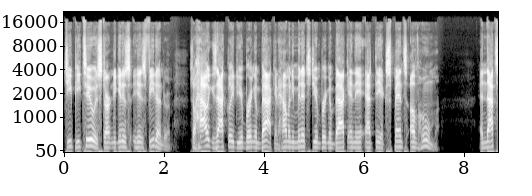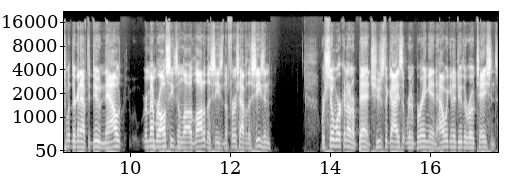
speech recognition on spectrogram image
GP2 is starting to get his, his feet under him. So how exactly do you bring him back, and how many minutes do you bring him back, and the, at the expense of whom? And that's what they're going to have to do now. Remember, all season, a lot of the season, the first half of the season, we're still working on our bench. Who's the guys that we're going to bring in? How are we going to do the rotations?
